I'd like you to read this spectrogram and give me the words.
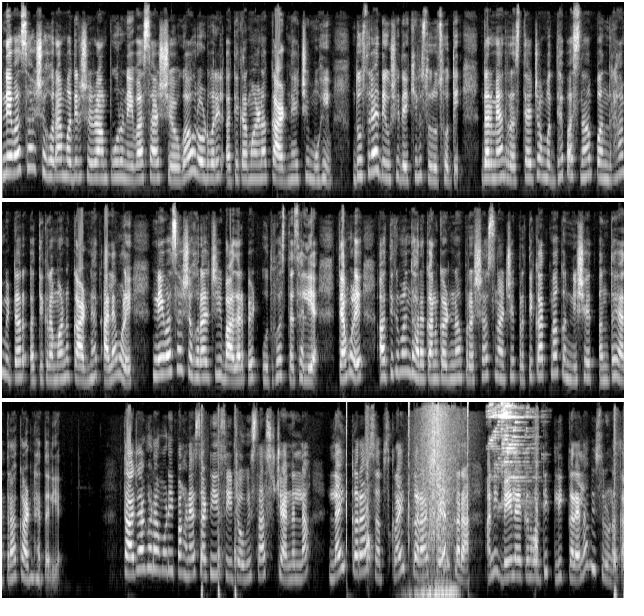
नेवासा शहरामधील श्रीरामपूर नेवासा शेवगाव रोडवरील अतिक्रमण काढण्याची मोहीम दुसऱ्या दिवशी देखील सुरूच होती. दरम्यान रस्त्याच्या मध्यापासून पंधरा मीटर अतिक्रमण काढण्यात आल्यामुळे नेवासा शहराची बाजारपेठ उद्ध्वस्त झाली आहे. त्यामुळे अतिक्रमणधारकांकडनं प्रशासनाची प्रतिकात्मक निषेध अंतयात्रा काढण्यात आली आहे. ताज्या घडामोडी पाहण्यासाठी सी चोवीस तास चॅनलला लाईक करा सबस्क्राईब करा शेअर करा आणि बेल आयकॉनवरती क्लिक करायला विसरू नका.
